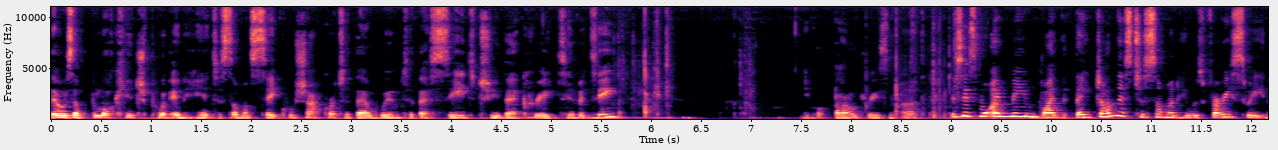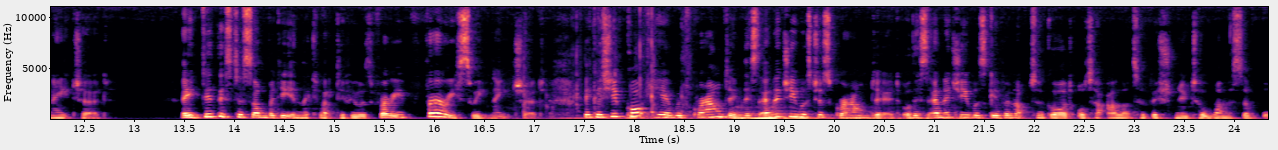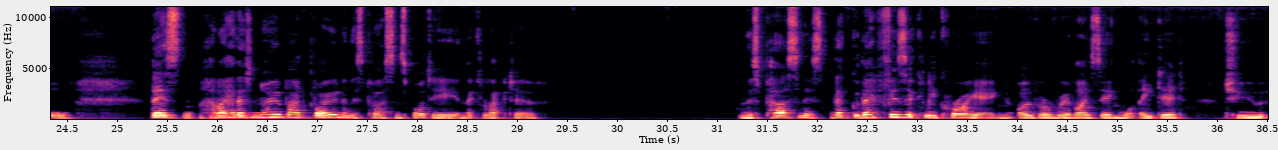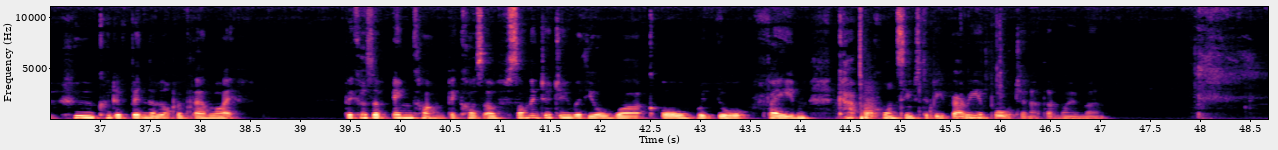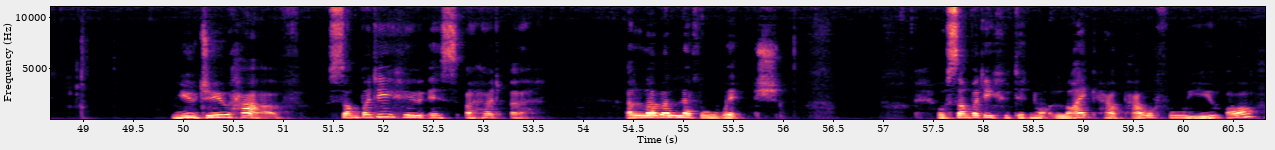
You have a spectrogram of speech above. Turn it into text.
There was a blockage put in here to someone's sacral chakra, to their womb, to their seed, to their creativity. You've got boundaries and earth. This is what I mean by they've done this to someone who was very sweet natured they did this to somebody in the collective who was very, very sweet natured. Because you've got here with grounding, this energy was just grounded, or this energy was given up to God or to Allah, to Vishnu, to oneness of all. There's, there's no bad bone in this person's body in the collective. And this person is, they're, they're physically crying over realizing what they did to who could have been the love of their life because of income, because of something to do with your work or with your fame. Capricorn seems to be very important at the moment. You do have somebody who is, I heard, a, a lower level witch or somebody who did not like how powerful you are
